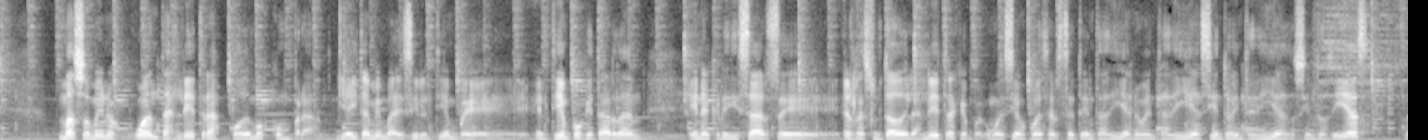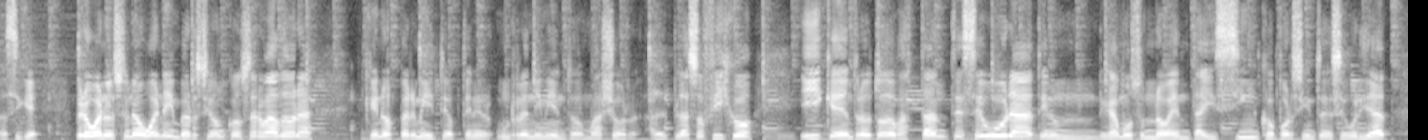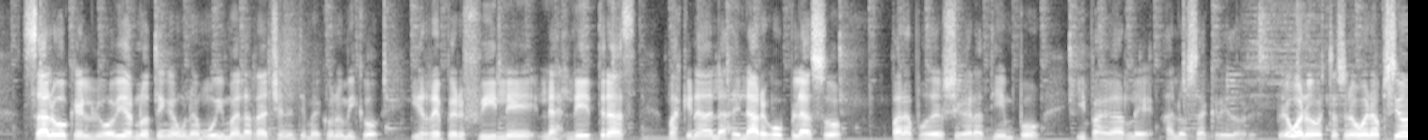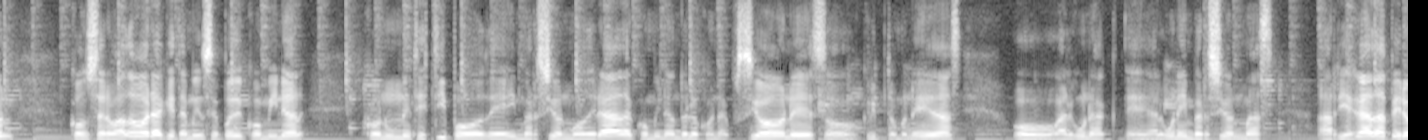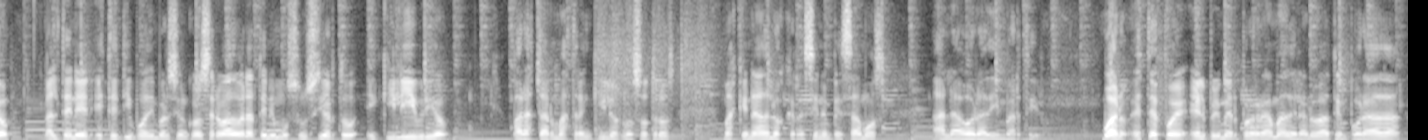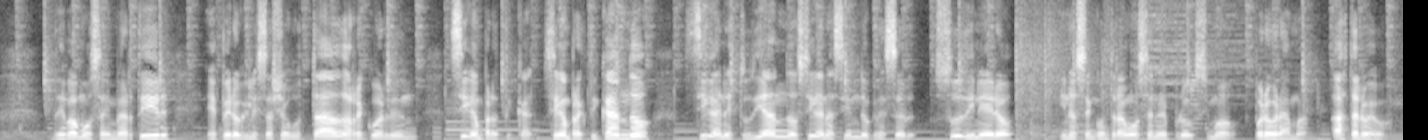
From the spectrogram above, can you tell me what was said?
más o menos cuántas letras podemos comprar. Y ahí también va a decir el tiempo, eh, el tiempo que tardan en acreditarse el resultado de las letras, que pues, como decíamos puede ser 70 días, 90 días, 120 días, 200 días. Así que, pero bueno, es una buena inversión conservadora que nos permite obtener un rendimiento mayor al plazo fijo y que dentro de todo es bastante segura, tiene digamos un 95% de seguridad, salvo que el gobierno tenga una muy mala racha en el tema económico y reperfile las letras, más que nada las de largo plazo, para poder llegar a tiempo y pagarle a los acreedores. Pero bueno, esta es una buena opción conservadora que también se puede combinar con un este tipo de inversión moderada, combinándolo con acciones o criptomonedas o alguna, eh, alguna inversión más arriesgada, pero al tener este tipo de inversión conservadora tenemos un cierto equilibrio para estar más tranquilos nosotros, más que nada los que recién empezamos a la hora de invertir. Bueno, este fue el primer programa de la nueva temporada de Vamos a Invertir. Espero que les haya gustado. Recuerden, sigan, sigan practicando, sigan estudiando, sigan haciendo crecer su dinero y nos encontramos en el próximo programa. Hasta luego.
